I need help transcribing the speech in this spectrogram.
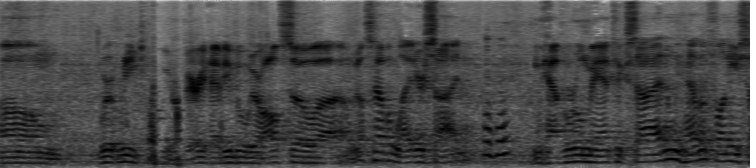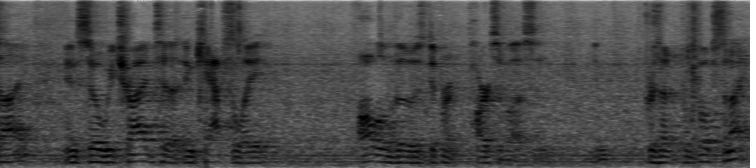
Um, we're, we we are very heavy, but we're also uh, we also have a lighter side. Mm-hmm. We have a romantic side, and we have a funny side. And so we tried to encapsulate all of those different parts of us and, and present it for folks tonight.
